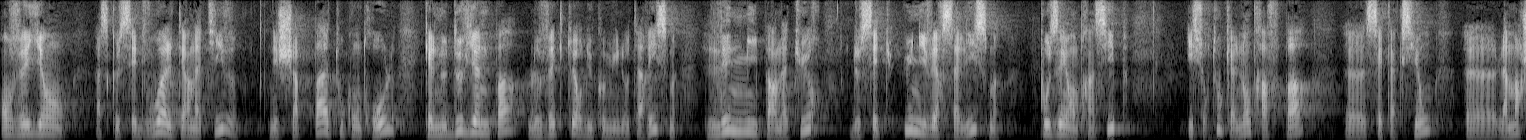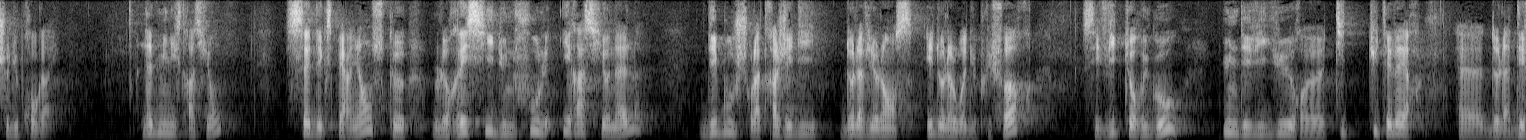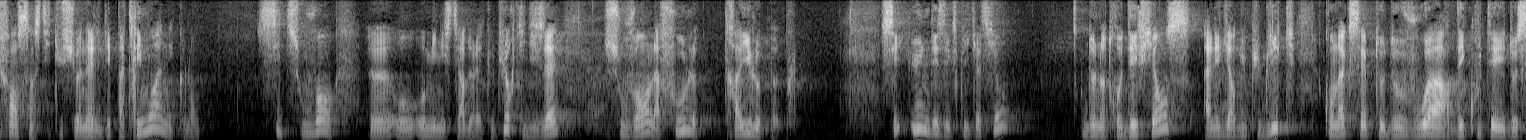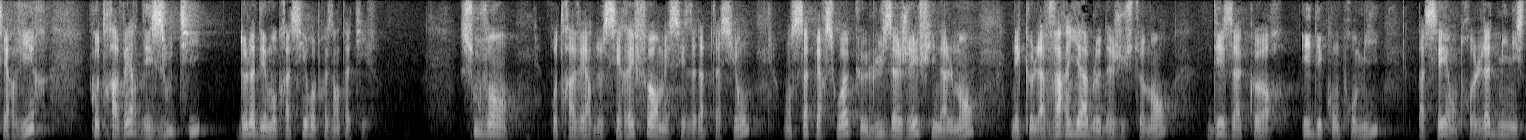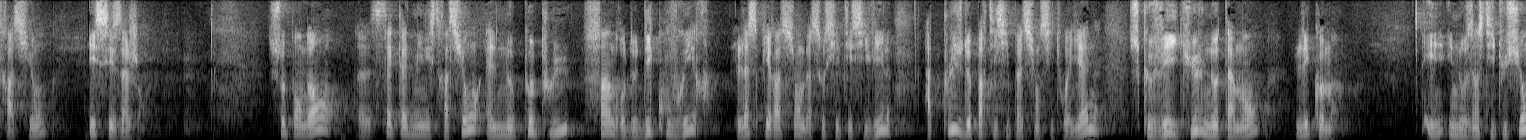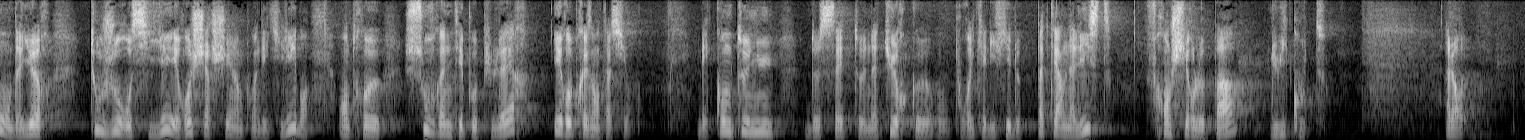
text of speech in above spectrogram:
en veillant à ce que cette voie alternative n'échappe pas à tout contrôle, qu'elle ne devienne pas le vecteur du communautarisme, l'ennemi par nature de cet universalisme posé en principe, et surtout qu'elle n'entrave pas euh, cette action, euh, la marche du progrès. L'administration, sait d'expérience que le récit d'une foule irrationnelle débouche sur la tragédie de la violence et de la loi du plus fort. C'est Victor Hugo, une des figures euh, tutélaires euh, de la défense institutionnelle des patrimoines, que l'on cite souvent euh, au, ministère de la Culture, qui disait souvent la foule trahit le peuple. C'est une des explications de notre défiance à l'égard du public qu'on accepte de voir, d'écouter et de servir qu'au travers des outils de la démocratie représentative. Souvent, au travers de ces réformes et ces adaptations, on s'aperçoit que l'usager, finalement, n'est que la variable d'ajustement des accords et des compromis passés entre l'administration et ses agents. Cependant, euh, cette administration, elle ne peut plus feindre de découvrir l'aspiration de la société civile à plus de participation citoyenne, ce que véhiculent notamment les communs. Et nos institutions ont d'ailleurs toujours oscillé et recherché un point d'équilibre entre souveraineté populaire et représentation. Mais compte tenu de cette nature qu'on pourrait qualifier de paternaliste, franchir le pas lui coûte. Alors,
